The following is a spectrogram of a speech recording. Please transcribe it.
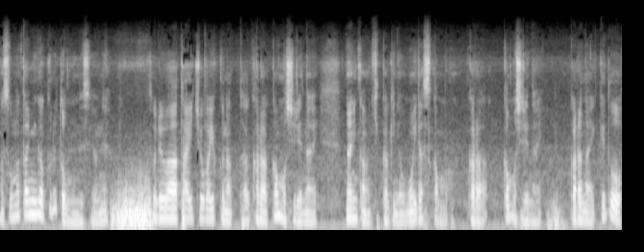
まあ、そんなタイミングが来ると思うんですよねそれは体調が良くなったからかもしれない何かのきっかけに思い出すかもからかもしれない。わからないけど、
